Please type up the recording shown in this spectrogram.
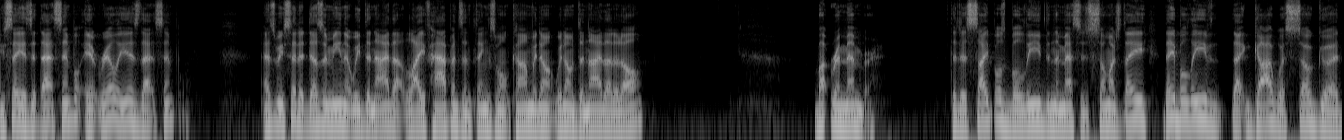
You say, is it that simple? It really is that simple. As we said, it doesn't mean that we deny that life happens and things won't come. We don't, we don't deny that at all. But remember, the disciples believed in the message so much. They, they believed that God was so good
